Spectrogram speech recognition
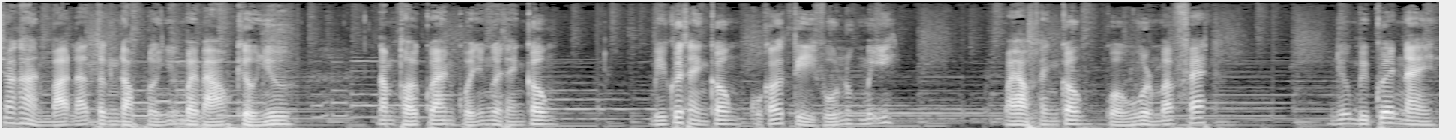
Chắc hẳn bạn đã từng đọc được những bài báo kiểu như năm thói quen của những người thành công, bí quyết thành công của các tỷ phú nước Mỹ, bài học thành công của Warren Buffett. Những bí quyết này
